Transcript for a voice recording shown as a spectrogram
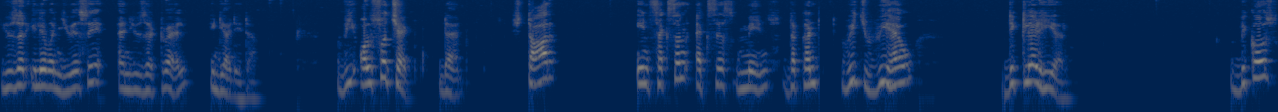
user 11 USA and user 12 India data. We also checked that star in section access means the country which we have declared here. Because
